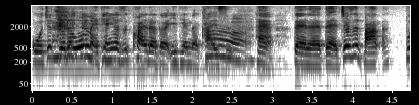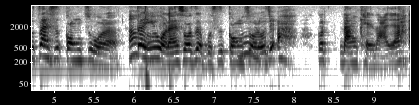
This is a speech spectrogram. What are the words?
我就觉得我每天又是快乐的一天的开始，嘿，对对对，就是把不再是工作了，对于我来说这不是工作了，我就啊，我让客来呀，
